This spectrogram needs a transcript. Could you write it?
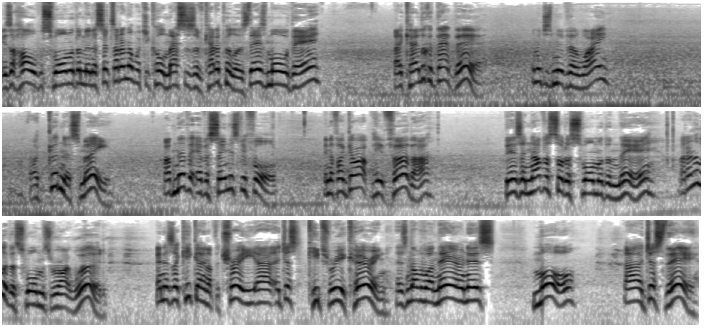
is a whole swarm of them in a sense. I don't know what you call masses of caterpillars. There's more there. Okay, look at that there. Let me just move that away. My goodness me. I've never ever seen this before. And if I go up here further, there's another sort of swarm of them there. I don't know whether swarm's the right word. And as I keep going up the tree, uh, it just keeps reoccurring. There's another one there, and there's more uh, just there.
